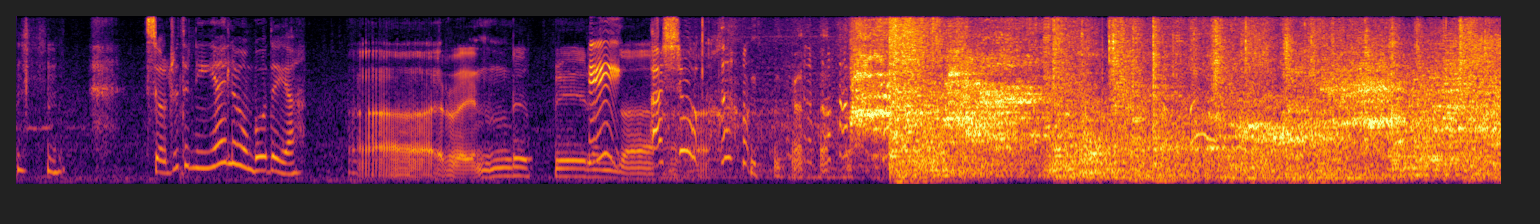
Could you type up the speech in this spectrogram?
சொல்றது நீயா இல்ல உன் போதையா? ரெண்டு பேரும் தான். அசோக் அசோக்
